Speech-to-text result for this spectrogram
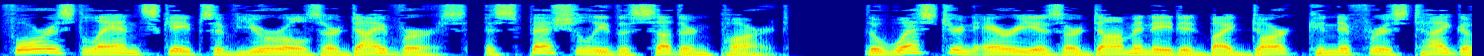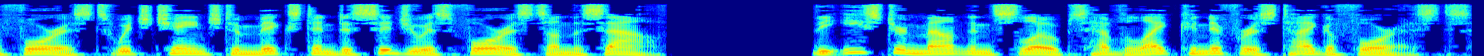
Forest landscapes of Urals are diverse, especially the southern part. The western areas are dominated by dark coniferous taiga forests which change to mixed and deciduous forests on the south. The eastern mountain slopes have light coniferous taiga forests.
